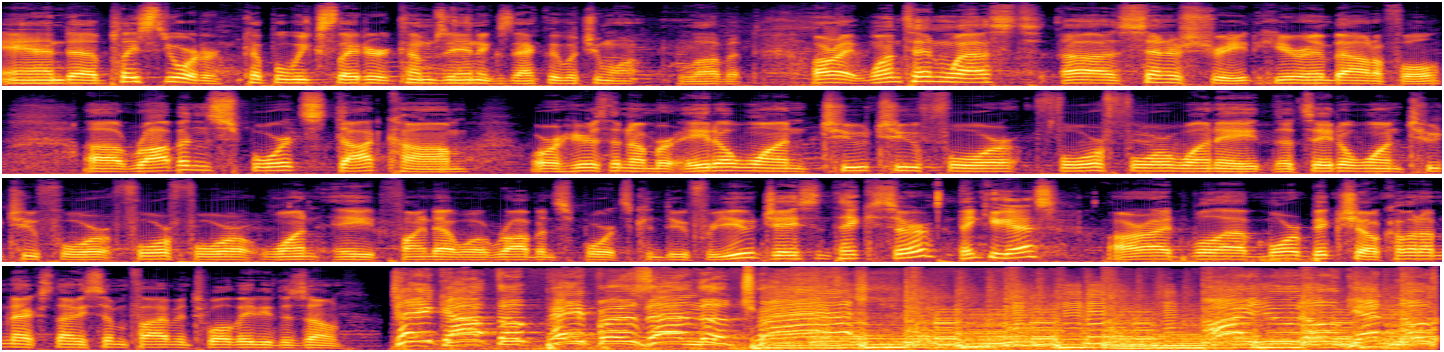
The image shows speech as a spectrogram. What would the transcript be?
and uh, place the order. A couple weeks later, it comes in exactly what you want. Love it. All right, 110 West uh, Center Street here in Bountiful. Uh, robbinsports.com or here's the number 801 224 4418. That's 801 224 4418. Find out what Robbins Sports can do for you. Jason, thank you, sir. Thank you, guys. All right, we'll have more Big Show coming up next 97.5 and 1280 The Zone. Take out the papers and the trash, or you don't get no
